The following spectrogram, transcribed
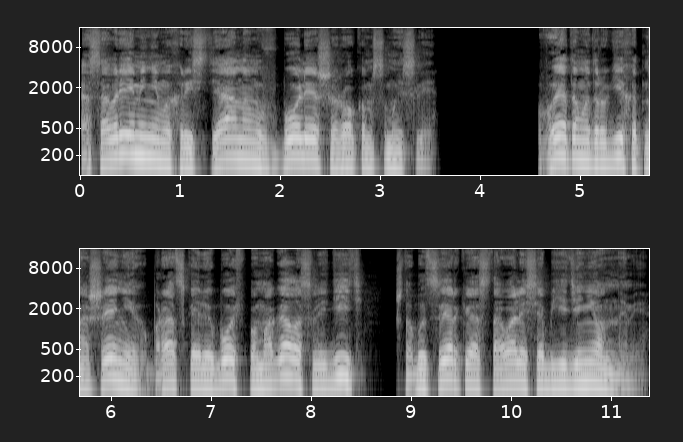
а со временем и христианам в более широком смысле. В этом и других отношениях братская любовь помогала следить, чтобы церкви оставались объединенными,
